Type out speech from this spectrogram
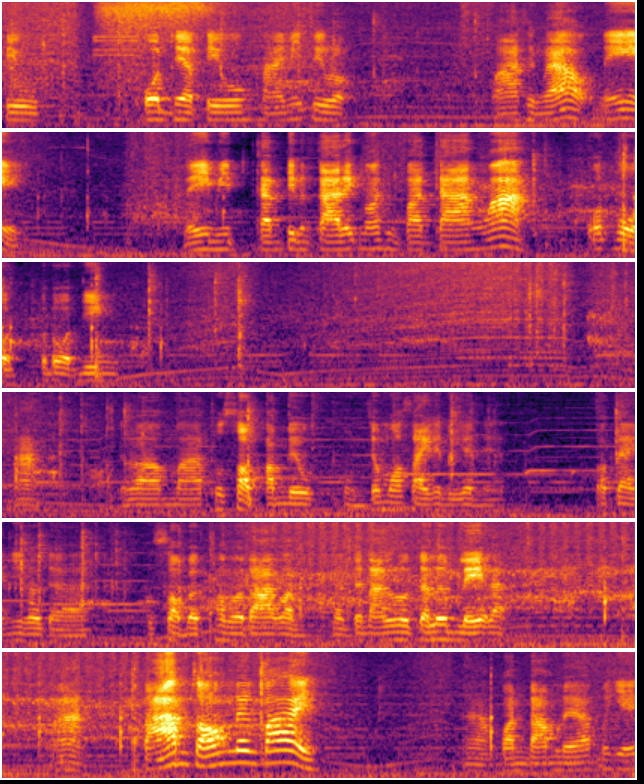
ปิวคนเนี่ยปิวไม้ไม่ปิวหรอกมาถึงแล้วนี่ นี่มีการตีลังกาเล็กน้อยถึงปานกลางว่าโคตรโหดกระโดดยิงอะเดี๋ยวเรามาทดสอบความเร็วของเจ้ามอไซค์คันนี้กันนะครับรอบแรกนี่เราจะทดสอบแบบธรรมดาก่อนหลังจากนั้นเราจะเริ่มเละล้วอะสามสองหนึ่งไปอ่าควันดำเลยครับเมื่อกี้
